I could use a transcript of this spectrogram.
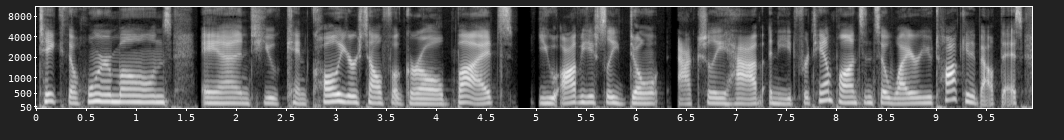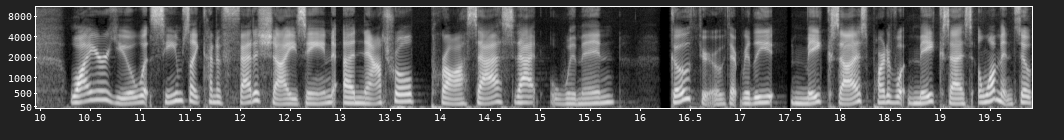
take take the hormones and you can call yourself a girl, but you obviously don't actually have a need for tampons. And so, why are you talking about this? Why are you, what seems like kind of fetishizing a natural process that women go through that really makes us part of what makes us a woman. So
